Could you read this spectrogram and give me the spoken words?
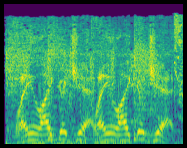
Play like a Jet. Play like a Jet.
